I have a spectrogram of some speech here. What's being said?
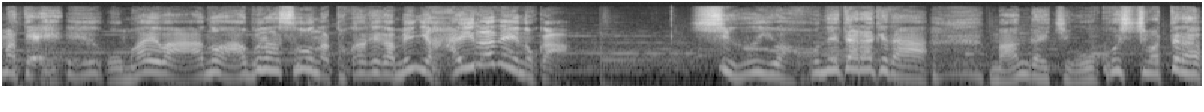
や待てお前はあの危なそうなトカゲが目に入らねえのか。周囲は骨だらけだ。万が一起こしちまったら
